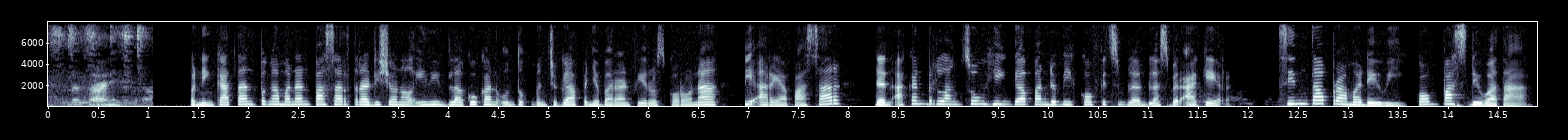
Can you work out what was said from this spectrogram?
selesai. Peningkatan pengamanan pasar tradisional ini dilakukan untuk mencegah penyebaran virus corona di area pasar dan akan berlangsung hingga pandemi COVID-19 berakhir. Sinta Pramadewi, Kompas Dewata.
